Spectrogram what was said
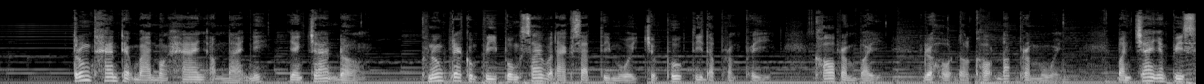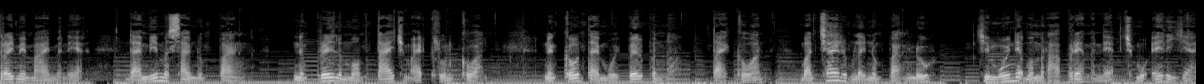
7ទ្រង់ថែមទាំងបានបង្ហាញអំណាចនេះយ៉ាងច្រើនដង ក្នុងព្រះគម្ពីរពងសាវតារក្សត្រទី1ជំពូកទី17ខ8រហូតដល់ខ16បញ្ជាក់អំពីស្រីមេម៉ាយម្នាក់ដែលមានម្សៅនំប៉័ងនិងព្រៃល្មមតែចំអែតខ្លួនគាត់និងកូនតែមួយពេលប៉ុណ្ណោះតែគាត់បានចែករំលែកនំប៉័ងនោះជាមួយអ្នកបម្រើព្រះម្នាក់ឈ្មោះអេលីយ៉ា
